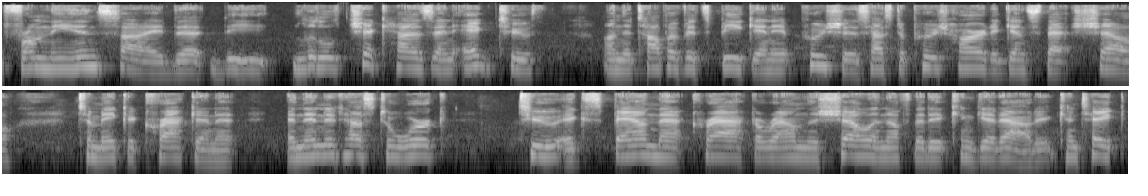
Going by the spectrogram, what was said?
from the inside. The, the little chick has an egg tooth on the top of its beak and it pushes, has to push hard against that shell to make a crack in it. And then it has to work to expand that crack around the shell enough that it can get out. It can take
